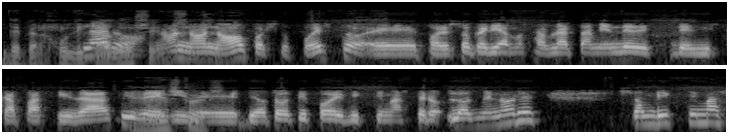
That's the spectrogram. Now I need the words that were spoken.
de perjudicados. Claro, no, no, no, por supuesto. Eh, por eso queríamos hablar también de, discapacidad y, de, y de otro tipo de víctimas. Pero los menores son víctimas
